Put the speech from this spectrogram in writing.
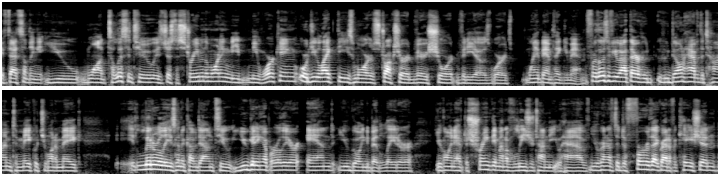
if that's something that you want to listen to is just a stream in the morning, me me working, or do you like these more structured, very short videos where it's wham bam, thank you, ma'am? For those of you out there who, who don't have the time to make what you want to make, it literally is going to come down to you getting up earlier and you going to bed later. You're going to have to shrink the amount of leisure time that you have. You're going to have to defer that gratification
